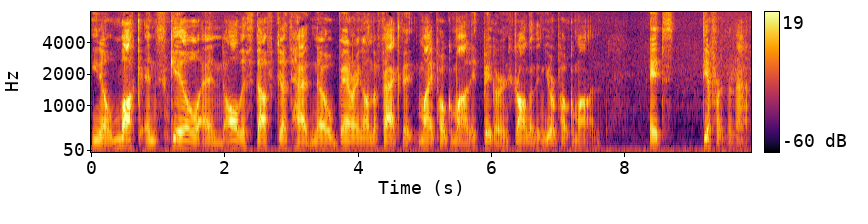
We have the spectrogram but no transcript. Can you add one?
you know, luck and skill and all this stuff just had no bearing on the fact that my Pokemon is bigger and stronger than your Pokemon. It's different than that.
